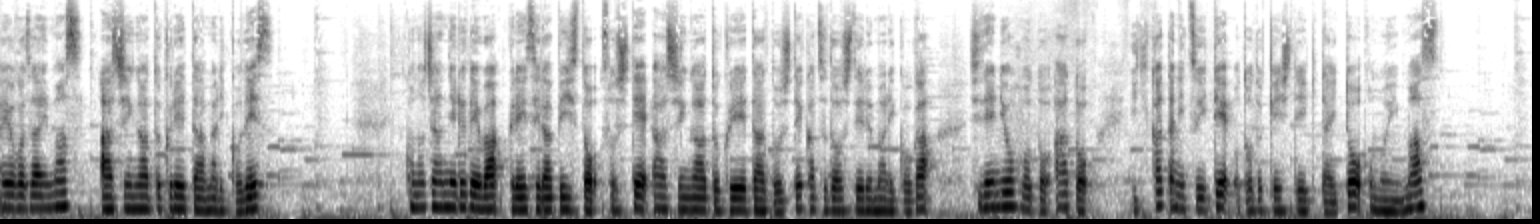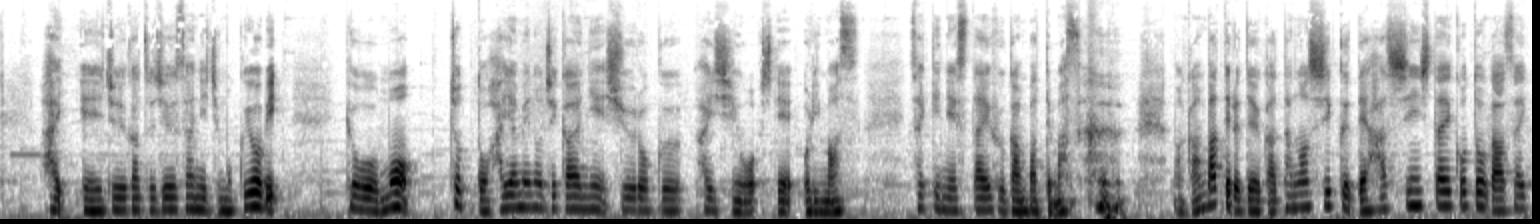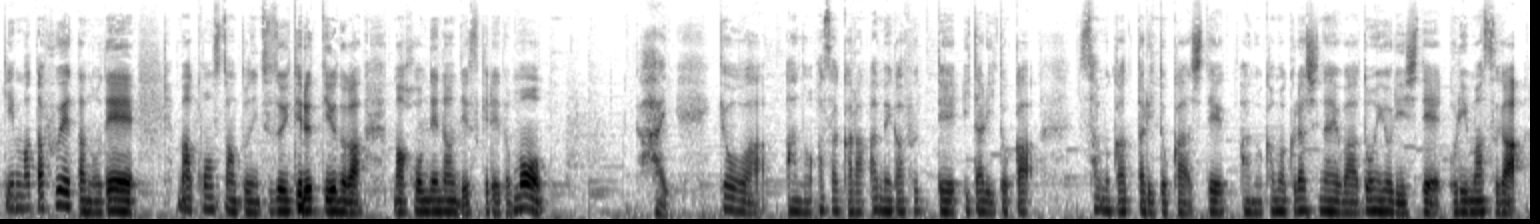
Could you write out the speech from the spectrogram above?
おはようございます。アーシングアートクリエイターマリコです。このチャンネルではクレイセラピストそしてアーシングアートクリエイターとして活動しているマリコが自然療法とアート生き方についてお届けしていきたいと思います。はい、えー、10月13日木曜日。今日もちょっと早めの時間に収録配信をしております。最近ねスタイフ頑張ってます。まあ頑張ってるというか楽しくて発信したいことが最近また増えたのでまあコンスタントに続いてるっていうのがまあ本音なんですけれども。はい。今日はあの朝から雨が降っていたりとか寒かったりとかしてあの鎌倉市内はどんよりしておりますが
